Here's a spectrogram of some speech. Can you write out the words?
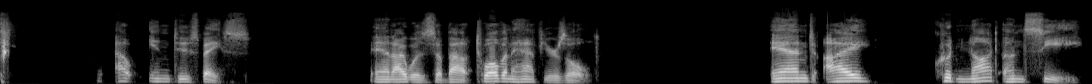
out into space. And I was about 12 and a half years old. And I could not unsee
